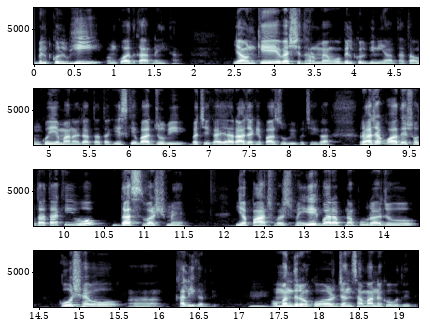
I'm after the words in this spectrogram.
बिल्कुल भी उनको अधिकार नहीं था। या उनके वैश्य धर्म में वो बिल्कुल भी नहीं आता था। उनको ये माना जाता था कि इसके बाद जो भी बचेगा या राजा के पास जो भी बचेगा, राजा को आदेश होता था कि वो दस वर्ष में या पाँच वर्ष में एक बार अपना पूरा जो कोष है वो खाली कर दे। और मंदिरों को और जन सामान्य को वो दे दे।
